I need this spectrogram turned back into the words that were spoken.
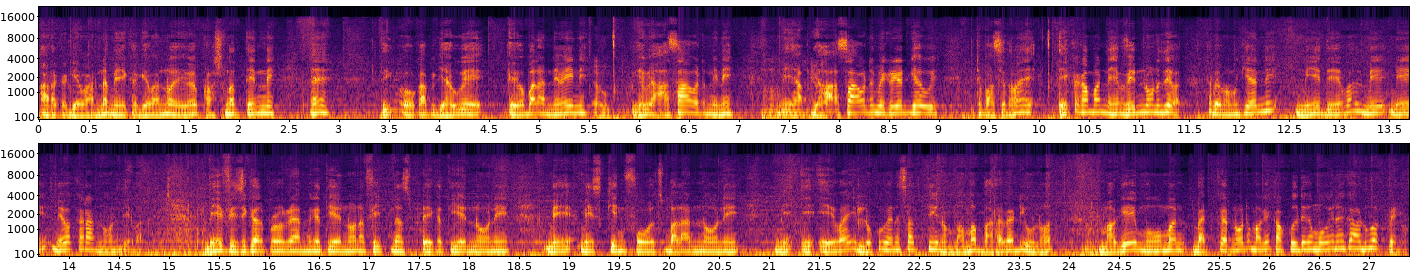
අරක ගෙවන්න මේක ගෙවන්න ඔය ප්‍රශ්නත් එන්නේ. ඕක අපි ගැහ්වේ ඒව බලන්න නෙවෙයිනි. ගැව ආසාාවට නෙනේ මේ අප ආසාාවට මේ ක්‍රියට් ගැහ්වේ. ට පස්සේ තමයි ඒක කමන්න. එහ වෙන්න ඕන දේවල්. හැබ ම කියන්නේ මේ දේවල් මේව කරන්න ඕන දේවල්. මේ ෆිසිකල් ප්‍රෝග්‍රම් එක තියෙන් ඕන ෆිට්නස් එක තියෙන් ඕනේ මේ ස්කින් ෆෝල්ස් බලන්න ඕනේ. ඒවයි ලොකු වෙනසත් තියන මම බර වැඩි වුණොත් මගේ මූමන් බැට් කරනවට මගේ කකුල් දෙක මුවෙන එක අඩුවක් වෙනවා.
